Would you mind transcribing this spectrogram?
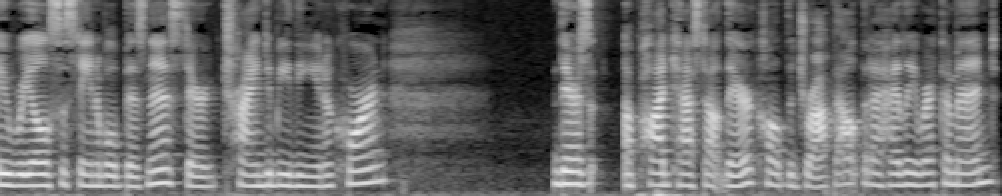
a real sustainable business, they're trying to be the unicorn. There's a podcast out there called The Dropout that I highly recommend.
